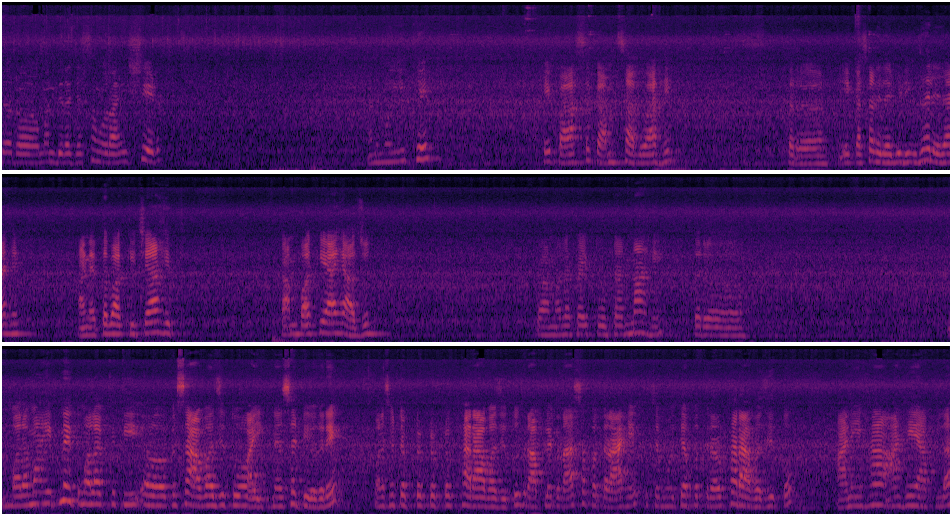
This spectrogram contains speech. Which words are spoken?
तर मंदिराच्या समोर आहे शेड. आणि मग इथे हे असं काम चालू आहे. तर एका साडीला बिडिंग झालेलं आहे. आणि आता बाकीचे आहेत. काम बाकी आहे अजून. तर आम्हाला काही तोटा नाही. तर मला माहीत नाही तुम्हाला किती कसा आवाज येतो ऐकण्यासाठी वगैरे. मला असं टप टप टप टप फार आवाज येतो. तर आपल्याकडं असा पत्र आहे त्याच्यामुळे त्या पत्रावर फार आवाज येतो. आणि हा आहे आपला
